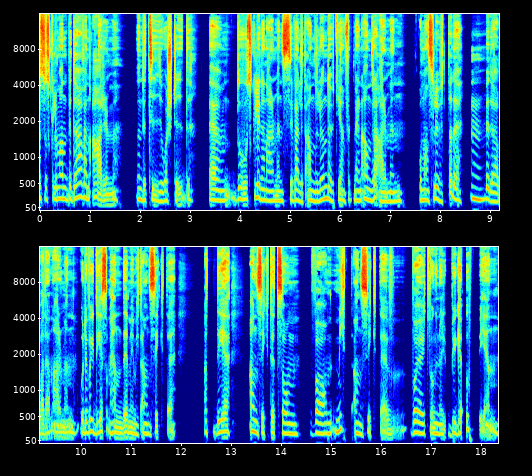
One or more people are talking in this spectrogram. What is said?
så skulle man bedöva en arm under tio års tid, då skulle den armen se väldigt annorlunda ut jämfört med den andra armen om man slutade Mm. bedöva den armen. Och det var ju det som hände med mitt ansikte. Att det ansiktet som var mitt ansikte var jag tvungen att bygga upp igen.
